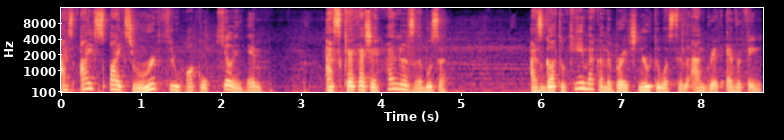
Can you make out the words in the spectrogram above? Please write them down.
as ice spikes ripped through Haku, killing him. As Kakashi handles Zabuza. As Gato came back on the bridge, Naruto was still angry at everything.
